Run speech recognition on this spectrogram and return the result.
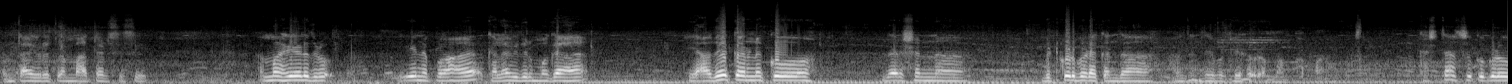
ನಮ್ಮ ತಾಯಿಯವ್ರ ಹತ್ರ ಮಾತಾಡಿಸಿ ಅಮ್ಮ ಹೇಳಿದ್ರು ಏನಪ್ಪ ಕಲಾವಿದ್ರ ಮಗ ಯಾವುದೇ ಕಾರಣಕ್ಕೂ ದರ್ಶನ ಬಿಟ್ಕೊಡ್ಬೇಡಕ್ಕಂದ ಕಂದ ಹೇಳೋರು ಅಮ್ಮ ಹೇಳೋರಮ್ಮ ಪಾಪ ಕಷ್ಟ ಸುಖಗಳು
